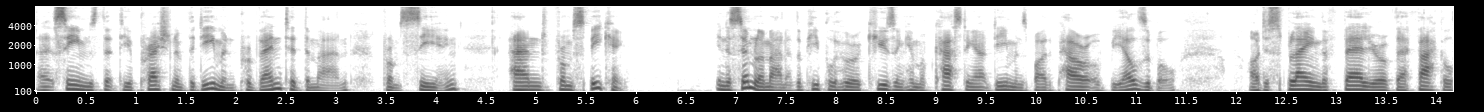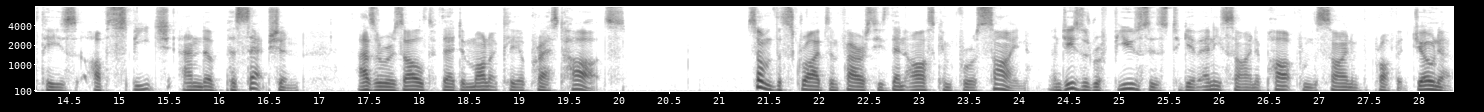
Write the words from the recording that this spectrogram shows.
And it seems that the oppression of the demon prevented the man from seeing and from speaking. In a similar manner, the people who are accusing him of casting out demons by the power of Beelzebul are displaying the failure of their faculties of speech and of perception as a result of their demonically oppressed hearts. Some of the scribes and Pharisees then ask him for a sign, and Jesus refuses to give any sign apart from the sign of the prophet Jonah.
